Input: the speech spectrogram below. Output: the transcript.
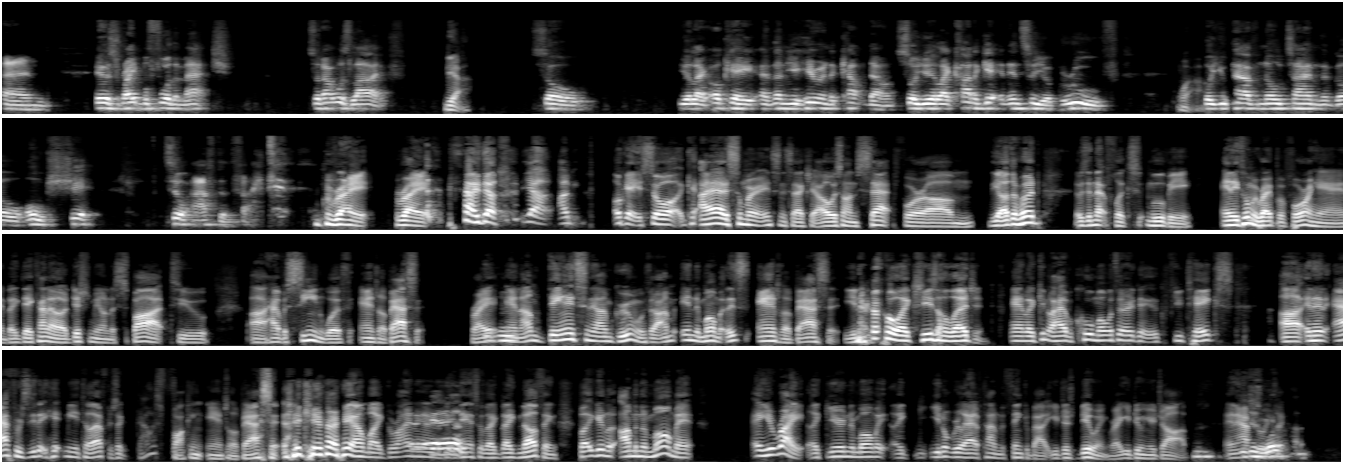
And it was right before the match. So that was live. Yeah. So you're like, okay, and then you're hearing the countdown. So you're like kind of getting into your groove, Wow. but you have no time to go, oh shit, till after the fact. Right, right. I know. Yeah. I'm okay. So I had a similar instance actually. I was on set for um The Otherhood. It was a Netflix movie, and they told me right beforehand, like they kind of auditioned me on the spot to uh, have a scene with Angela Bassett. Right. Mhm. And I'm dancing, I'm grooming with her. I'm in the moment. This is Angela Bassett, you know, like she's a legend. And like, you know, I have a cool moment with her, a few takes. Uh, and then afterwards, it didn't hit me until after. It's like that was fucking Angela Bassett. Like you know, what I mean? I'm like grinding and Yeah. dancing like like nothing. But you know, I'm in the moment, and you're right. Like you're in the moment. Like you don't really have time to think about it. You're just doing right. You're doing your job. And You afterwards, like,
